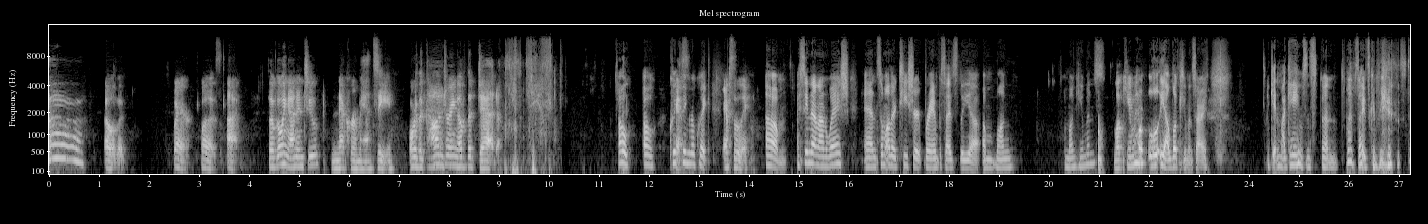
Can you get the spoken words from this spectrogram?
Ah, I love it. Where was I? So going on into necromancy or the conjuring of the dead. oh, oh, quick Yes. thing, real quick. Absolutely. Um, I seen that on Wish and some other T-shirt brand besides the uh, Among Among Humans. Look human. Or, yeah, Look Human. Sorry, getting my games and, and websites confused.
